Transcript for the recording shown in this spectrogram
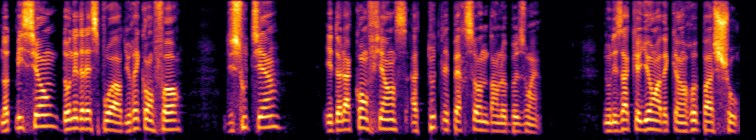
Notre mission, donner de l'espoir, du réconfort, du soutien et de la confiance à toutes les personnes dans le besoin. Nous les accueillons avec un repas chaud.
